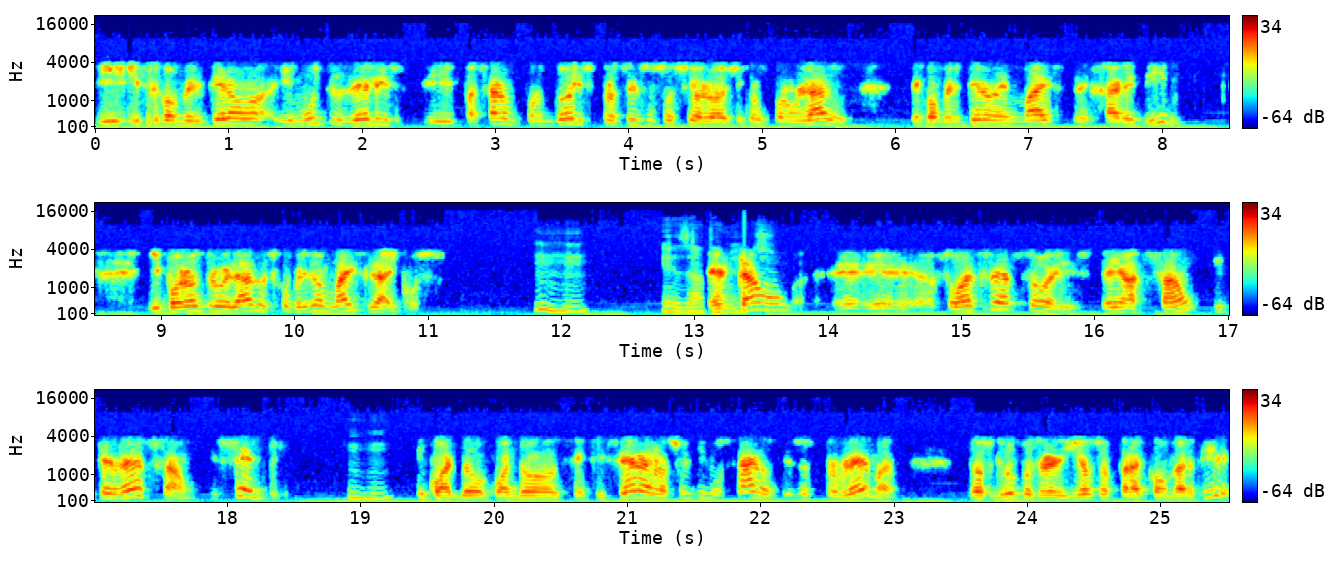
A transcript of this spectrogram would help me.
E, e, se converteram, e muitos deles e passaram por dois processos sociológicos. Por um lado, se convirtieron en más Haredim e por outro lado se convirtieron mais laicos. Uhum. Exatamente. Então, é, é, são as reações. Tem ação e tem reação. E E quando, quando se fizeram nos últimos anos esses problemas dos grupos religiosos para convertir,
